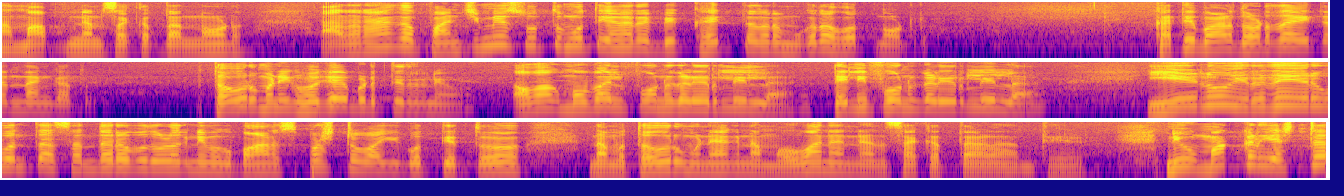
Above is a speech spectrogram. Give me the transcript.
ನಮ್ಮ ಅಪ್ಪ ನೆನ್ಸಕತ್ತಾನ ನೋಡು. ಅದ್ರಾಗ ಪಂಚಮಿ ಸುತ್ತಮುತ್ತ ಏನಾರ ಬಿಕ್ಕ ಹೈತಂದ್ರೆ ಮುಗದ ಹೊತ್ತು ನೋಡ್ರಿ. ಕತೆ ಭಾಳ ದೊಡ್ಡದೈತೆ ಅಂದಂಗೆ ಅದು. ತವ್ರ ಮನೆಗೆ ಹೋಗೇ ಬಿಡ್ತೀರಿ ನೀವು. ಅವಾಗ ಮೊಬೈಲ್ ಫೋನ್ಗಳು ಇರಲಿಲ್ಲ, ಟೆಲಿಫೋನ್ಗಳು ಇರಲಿಲ್ಲ. ಏನೂ ಇರದೇ ಇರುವಂಥ ಸಂದರ್ಭದೊಳಗೆ ನಿಮಗೆ ಭಾಳ ಸ್ಪಷ್ಟವಾಗಿ ಗೊತ್ತಿತ್ತು, ನಮ್ಮ ತವರು ಮನ್ಯಾಗ ನಮ್ಮ ಅವ್ವನ ನನ್ನ ಅಂತೇಳಿ ನೀವು ಮಕ್ಕಳು ಎಷ್ಟೋ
